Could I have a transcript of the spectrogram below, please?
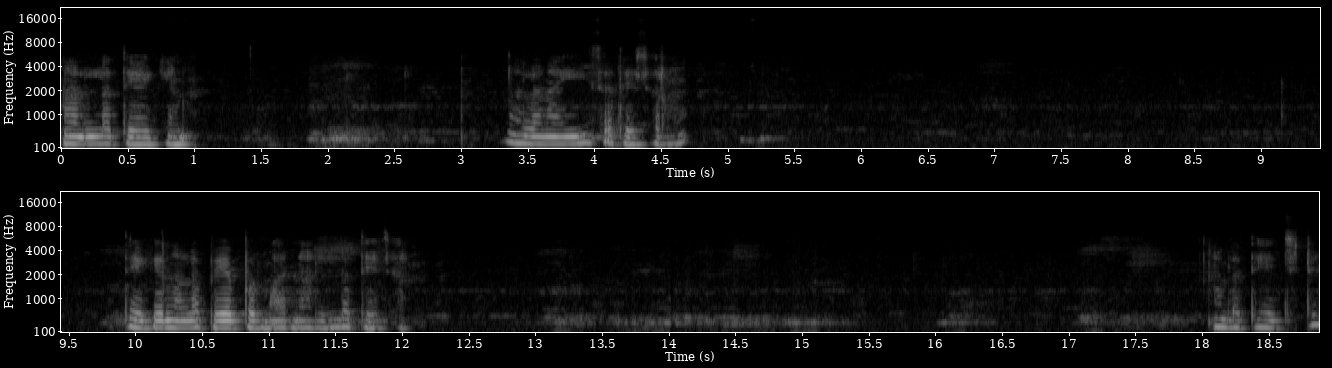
நல்லா தேய்க்கணும். நல்லா நைஸாக தேய்ச்சிடணும். தேய்க்க நல்லா பேப்பர் மாதிரி நல்லா தேய்ச்சிடணும். நல்லா தேய்ச்சிட்டு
